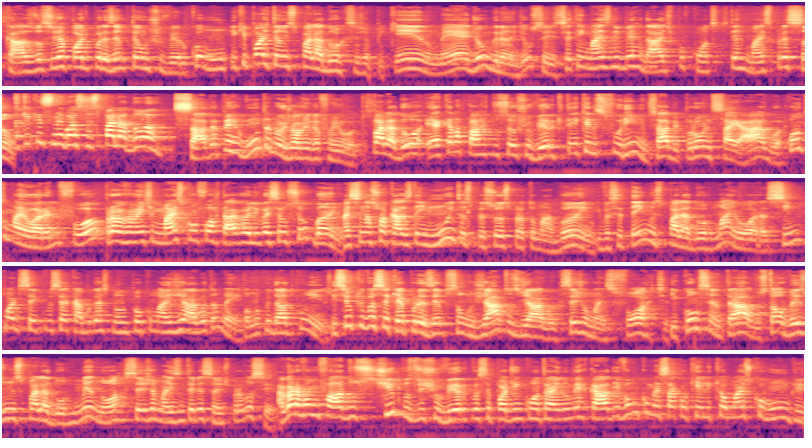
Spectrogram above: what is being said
caso, você já pode, por exemplo, ter um chuveiro comum e que pode ter um espalhador que seja pequeno, médio ou grande, ou seja, você tem mais liberdade por conta de ter mais pressão. O que é esse negócio de espalhador? Sabe a pergunta, meu jovem gafanhoto? Espalhador é aquela parte do seu chuveiro que tem aqueles furinhos, sabe, por onde sai a água. Quanto maior ele for, provavelmente mais confortável ele vai ser o seu banho. Mas se na sua casa tem muitas pessoas para tomar banho e você tem um espalhador maior assim, pode ser que você acabe gastando um pouco mais de água também. Toma cuidado com isso. E se o que você quer, por exemplo, são jatos de água que sejam mais fortes e concentrados, talvez um espalhador menor seja mais interessante para você. Agora vamos falar dos tipos de chuveiro que você pode encontrar aí no mercado e vamos começar com aquele que é o mais comum, que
